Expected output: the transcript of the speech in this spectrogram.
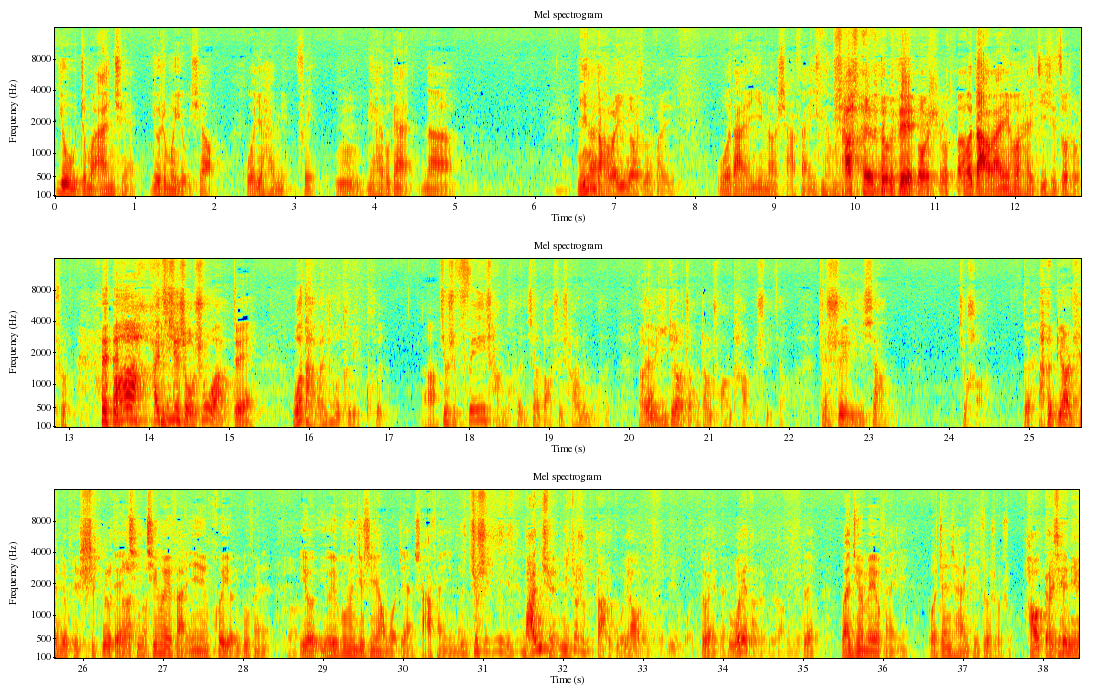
又这么安全又这么有效，国家还免费，嗯，你还不干？那您打完疫苗什么反应？我打完疫苗啥反应都没有，啥反应都没有是吧？我打完以后还继续做手术，啊，还继续手术啊？对，我打完之后特别困，啊，就是非常困，像倒时差那么困，然后就一定要找张床躺着睡觉，就睡了一下午就好了。对，第二天就没事了。对，轻轻微反应会有一部分人，有有一部分就是像我这样啥反应呢，就是一完全你就是打的国药的那个灭火的。对对，我也打了国药的灭火。对，完全没有反应，我正常可以做手术。好，感谢您。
